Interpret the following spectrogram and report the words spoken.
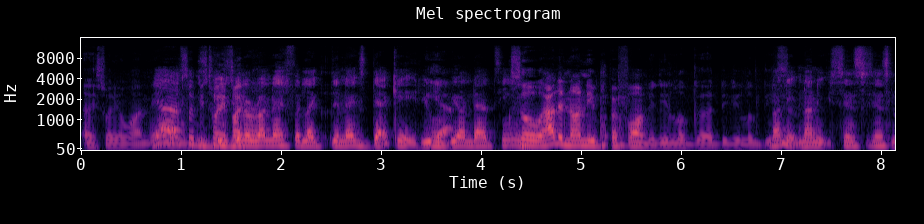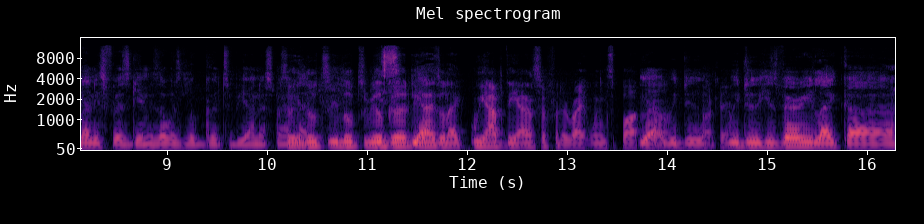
Oh, he's twenty one. Yeah, so he's, he's gonna run that for like the next decade. He will be on that team. So how did Nani perform? Did he look good? Did he look decent? Nani, Nani, since since Nani's first game, he's always looked good. To be honest, man. so he Like, looked he looked real good. You yeah. guys were like, we have the answer for the right wing spot. Yeah, now. we do. Okay. We do. He's very like uh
